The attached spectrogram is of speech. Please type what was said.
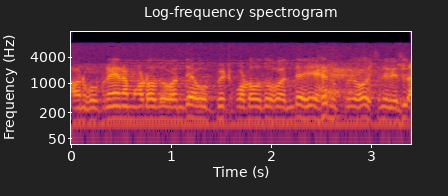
ಅವನಿಗೆ ಉಪನಯನ ಮಾಡೋದು ಒಂದೇ, ಉಪ್ಪಿಟ್ಟು ಕೊಡೋದು ಒಂದೇ, ಏನು ಪ್ರಯೋಜನವಿಲ್ಲ.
